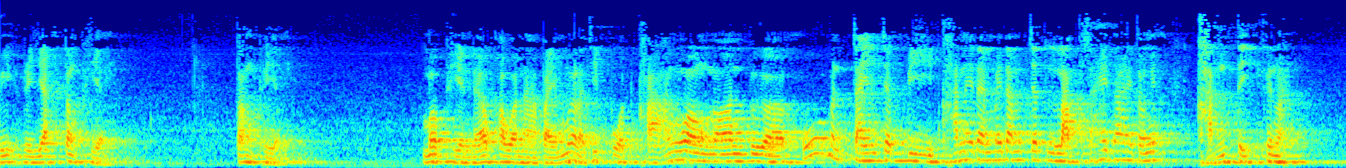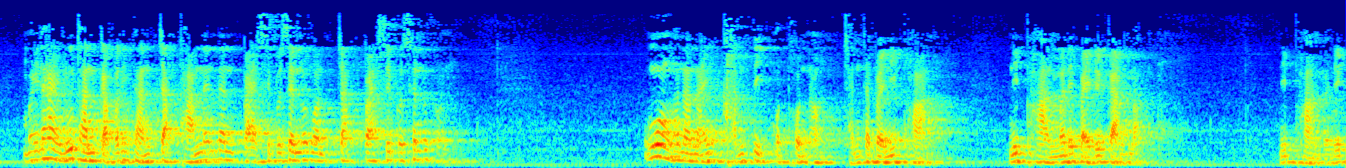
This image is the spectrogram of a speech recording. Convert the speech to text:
วิริยะต้องเพียรต้องเพียร เมื่อเพียรแล้วภาวนาไปเมื่อไหร่ที่ปวดขาง่วงนอนเบื่อโอ้มันใจจะบีบคันให้ได้ ไม่ได้จะหลับให้ได้ตรงนี้ขันติขึ้นมาไม่ได้รู้ทันกับปฏิฐานจับฐานแน่นๆแปดสิบเปอร์เซ็นต์ไว้ก่อนจับแปดสิบเปอร์เซ็นต์ไว้ก่อนง่วงขนาดไหนขันติอดทนเอา ฉันจะไปนิพพาน นิพพานไม่ได้ไปด้วยการหลับ นิพพานไปด้วย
